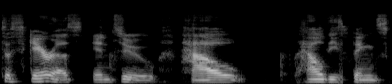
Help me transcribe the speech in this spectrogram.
to scare us into how how these things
